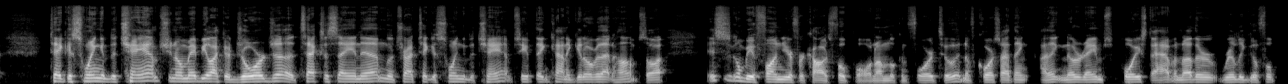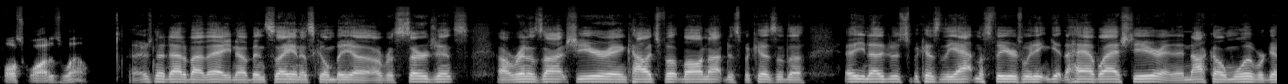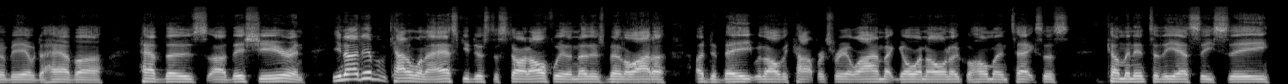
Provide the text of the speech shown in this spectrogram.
take a swing at the champs. You know, maybe like a Georgia, a Texas A&M, going to try to take a swing at the champs, see if they can kind of get over that hump. So. I, this is going to be a fun year for college football, and I'm looking forward to it. And of course, I think I think Notre Dame's poised to have another really good football squad as well. There's no doubt about that. You know, I've been saying it's going to be a, a, resurgence, a renaissance year in college football, not just because of the, uh, you know, just because of the atmospheres we didn't get to have last year. And, and knock on wood, we're going to be able to have uh have those uh, this year. And you know, I did kind of want to ask you just to start off with. I know there's been a lot of a debate with all the conference realignment going on, Oklahoma and Texas coming into the SEC.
